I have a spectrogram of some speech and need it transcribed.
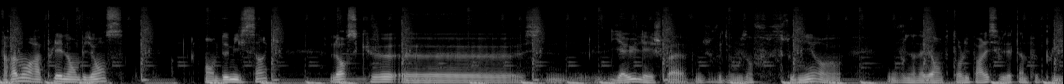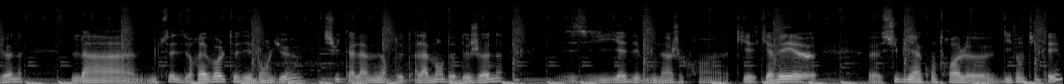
vraiment rappelé l'ambiance en 2005, lorsque euh, il y a eu les, je sais pas, vous vous en souvenir, ou vous en avez entendu parler si vous êtes un peu plus jeune, la, une espèce de révolte des banlieues suite à la mort de, à la mort de deux jeunes, Ziyed et Bouna, je crois, qui, qui avaient euh, euh, subi un contrôle euh, d'identité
